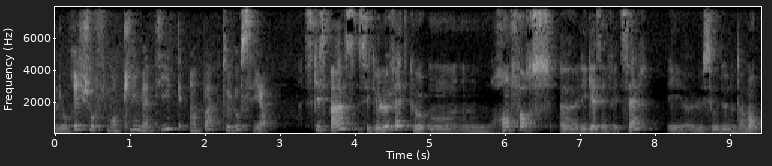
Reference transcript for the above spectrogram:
le réchauffement climatique impacte l'océan? Ce qui se passe, c'est que le fait qu'on on renforce les gaz à effet de serre, et euh, le CO2 notamment,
